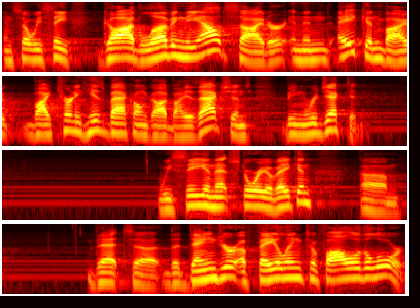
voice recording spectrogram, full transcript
And so we see God loving the outsider, and then Achan, by, by turning his back on God by his actions, being rejected. We see in that story of Achan um, that uh, the danger of failing to follow the Lord.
